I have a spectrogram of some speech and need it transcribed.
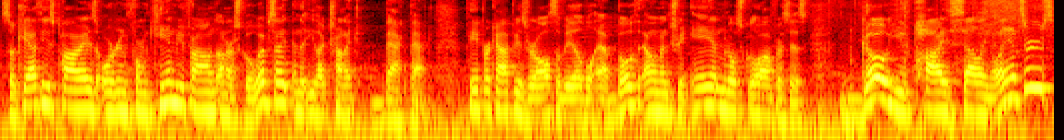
So Kathy's Pies ordering form can be found on our school website in the electronic backpack. Paper copies are also available at both elementary and middle school offices. Go, you pie selling Lancers!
